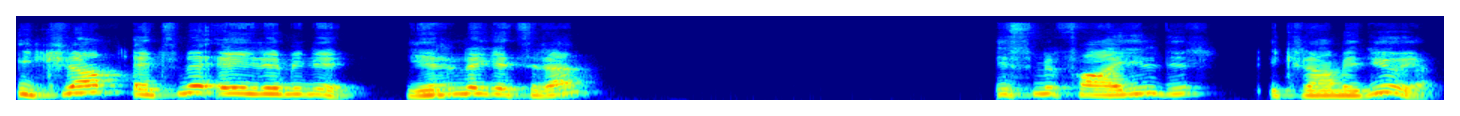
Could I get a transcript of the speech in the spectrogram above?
ikram etme eylemini yerine getiren ismi faildir. İkram ediyor ya.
